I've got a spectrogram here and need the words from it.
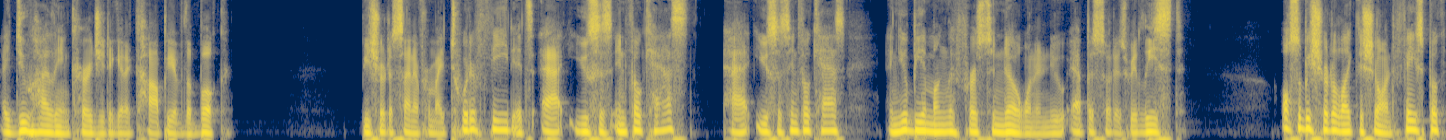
I do highly encourage you to get a copy of the book. Be sure to sign up for my Twitter feed. It's at UselessInfocast, at UselessInfocast, and you'll be among the first to know when a new episode is released. Also, be sure to like the show on Facebook.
